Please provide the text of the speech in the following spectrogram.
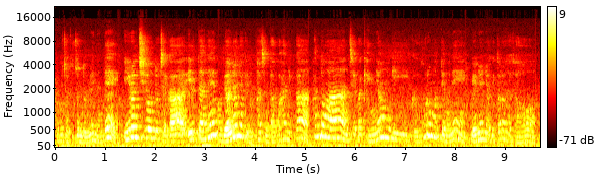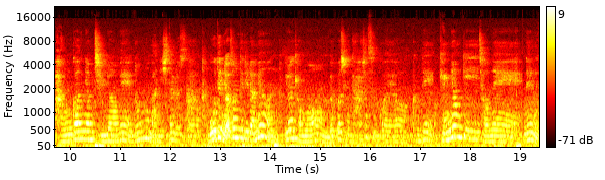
보고 저도 좀 놀랐는데 이런 치료도 제가 일단은 면역력이 높아진다고 하니까 한동안 제가 갱년기 그 호르몬 때문에 면역력이 떨어져서 방광염 질염에 너무 많이 시달렸어요. 모든 여성들이라면 이런 경험 몇 번씩은 다 하셨을 거예요. 근데 갱년기 전에는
